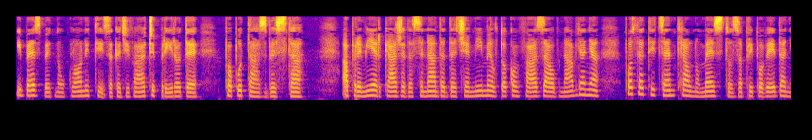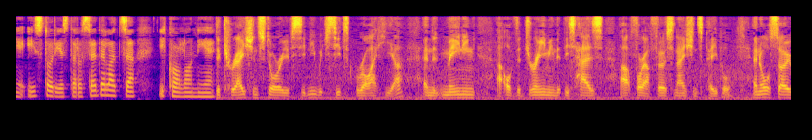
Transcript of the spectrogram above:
i bezbedno ukloniti zagađivači prirode poput azbesta. A premijer kaže da se nada da će Mimel tokom faza obnavljanja postati centralno mesto za pripovedanje istorije starosedelaca i kolonije. The creation story of Sydney which sits right here and the meaning uh, of the dreaming that this has uh, for our First Nations people and also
